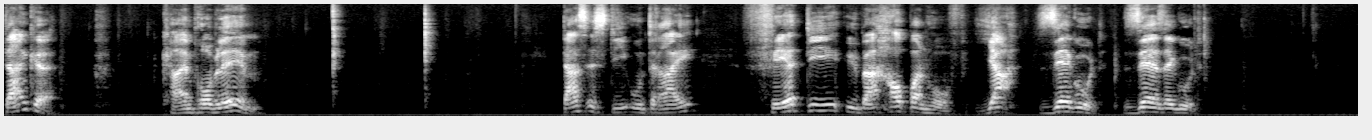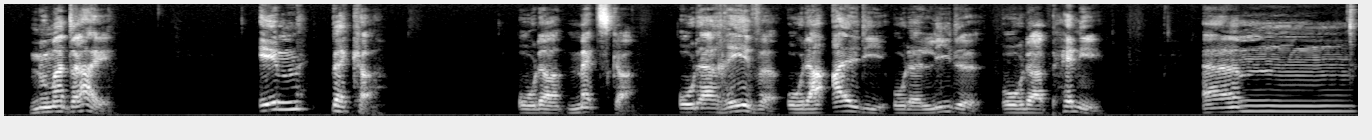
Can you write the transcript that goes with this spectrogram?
Danke. Kein Problem. Das ist die U3. Fährt die über Hauptbahnhof? Ja, sehr gut. Sehr, sehr gut. Nummer 3. Im Bäcker oder Metzger oder Rewe oder Aldi oder Lidl oder Penny. Ähm,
